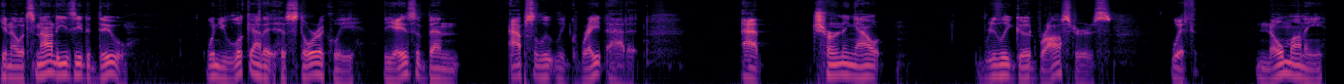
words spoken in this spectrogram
you know it's not easy to do when you look at it historically, the A's have been absolutely great at it, at churning out really good rosters with no money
